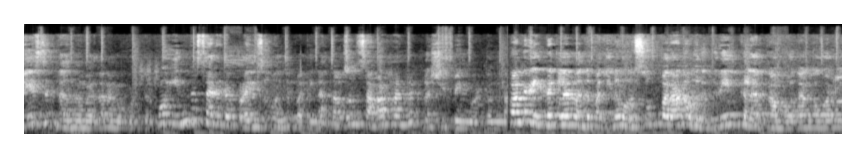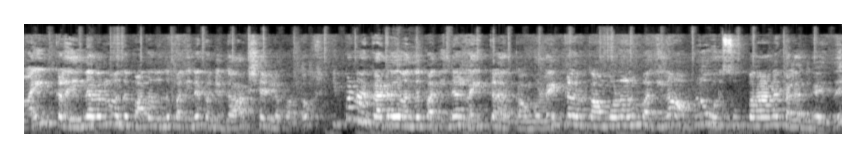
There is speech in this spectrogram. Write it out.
டேஸ்ட்டுக்கு தகுந்த மாதிரி தான் நம்ம கொடுத்துருக்கோம். இந்த சாரியோட ப்ரைஸும் வந்து பார்த்தீங்கன்னா thousand seven hundred plus shipping மட்டும் தான். இந்த கலர் வந்து பார்த்தீங்கன்னா ஒரு சூப்பரான ஒரு க்ரீன் கலர் காம்போ தாங்க. ஒரு லைட் கலர் இந்த வரலும் வந்து பார்த்தது வந்து பார்த்தீங்கன்னா கொஞ்சம் டார்க் ஷேடில் பார்த்தோம். இப்போ நான் காட்டுறது வந்து பார்த்தீங்கன்னா light colour combo light colour காம்போனாலும் பார்த்தீங்கன்னா அவ்வளோ ஒரு சூப்பரான கலருங்க இது.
